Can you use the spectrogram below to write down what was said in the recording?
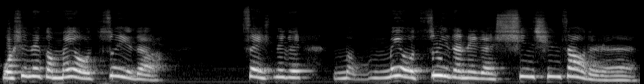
我是那个没有罪的，在那个没没有罪的那个新清造的人，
